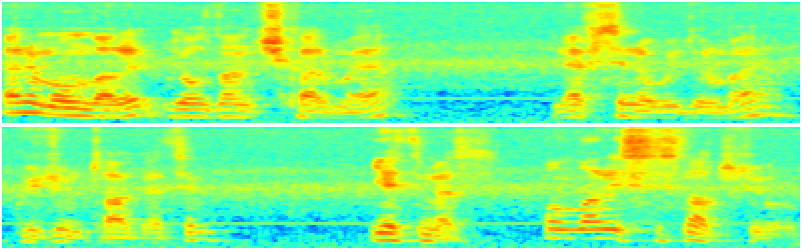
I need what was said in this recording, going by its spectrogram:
benim onları yoldan çıkarmaya, nefsine uydurmaya gücüm, takatim yetmez. Onları istisna tutuyorum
